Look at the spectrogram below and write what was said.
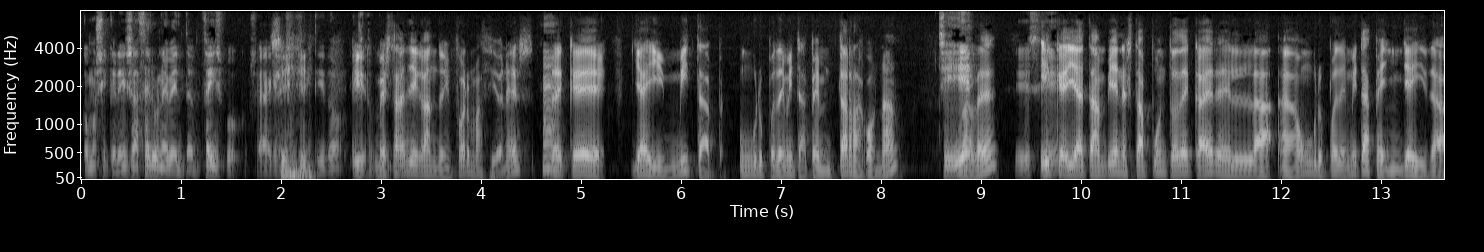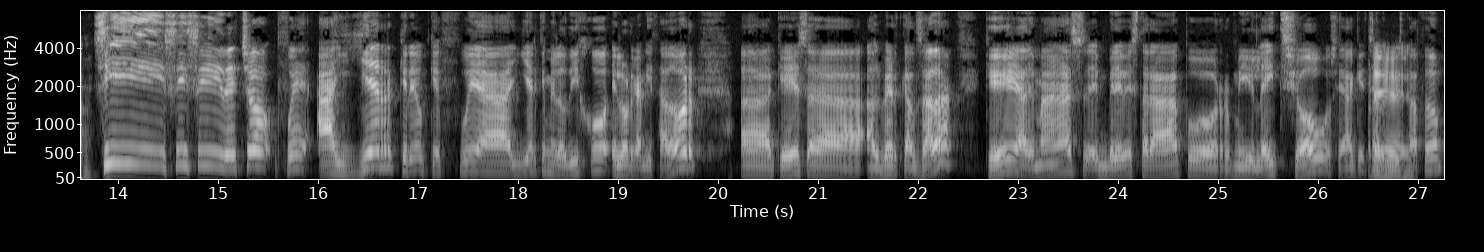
como si queréis hacer un evento en Facebook. O sea, que en ese sentido. Y me están llegando informaciones hmm. de que ya hay meetup, un grupo de meetup en Tarragona. Sí, ¿vale? Y que ya también está a punto de caer en un grupo de meetup en Lleida. Sí, sí, sí. De hecho, fue ayer, creo que fue ayer que me lo dijo el organizador. Ah, que es ah, Albert Calzada, que además en breve estará por mi Late Show, o sea, que echar un vistazo,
